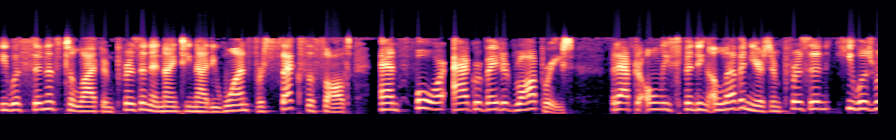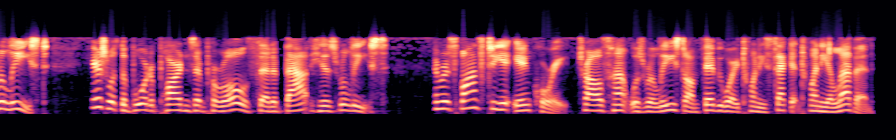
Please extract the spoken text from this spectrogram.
He was sentenced to life in prison in 1991 for sex assault and four aggravated robberies. But after only spending 11 years in prison, he was released. Here's what the Board of Pardons and Paroles said about his release. In response to your inquiry, Charles Hunt was released on February 22, 2011,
